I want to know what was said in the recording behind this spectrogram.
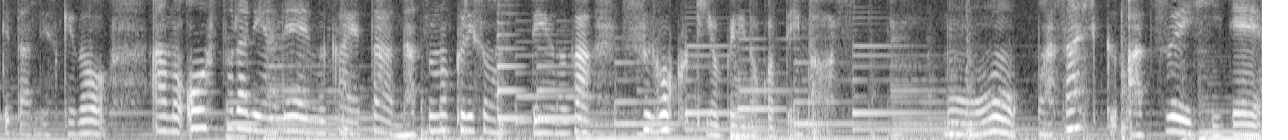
てたんですけどあのオーストラリアで迎えた夏のクリスマスっていうのがすごく記憶に残っていますもうまさしく暑い日で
